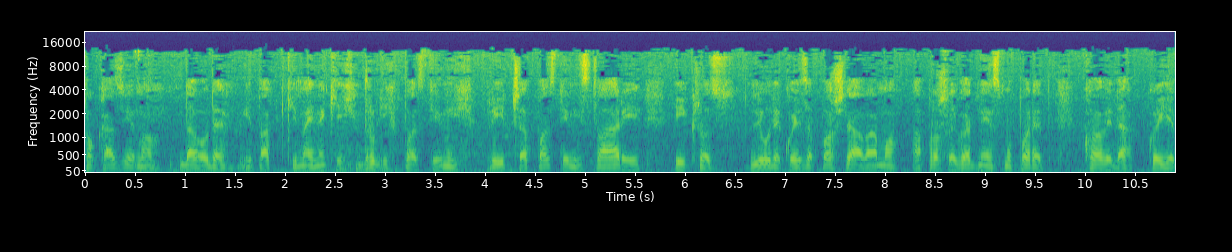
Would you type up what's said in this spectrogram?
pokazujemo da ovde ipak ima i nekih drugih pozitivnih priča, pozitivnih stvari i kroz ljude koje zapošljavamo, a prošle godine smo pored covid koji je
